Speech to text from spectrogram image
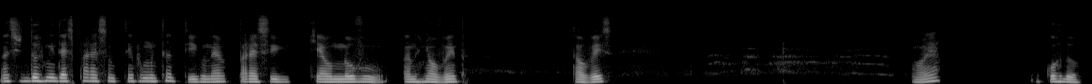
Antes de 2010 parece um tempo muito antigo, né? Parece que é o novo anos 90 talvez. Olha, acordou.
